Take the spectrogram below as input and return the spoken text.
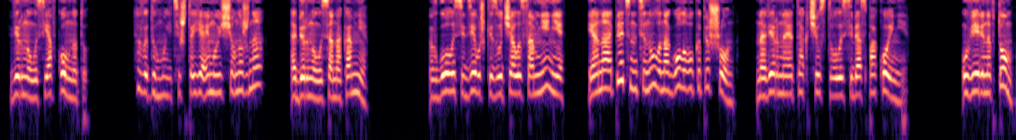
— вернулась я в комнату. «Вы думаете, что я ему еще нужна?» — обернулась она ко мне. В голосе девушки звучало сомнение, и она опять натянула на голову капюшон. Наверное, так чувствовала себя спокойнее. Уверена в том,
